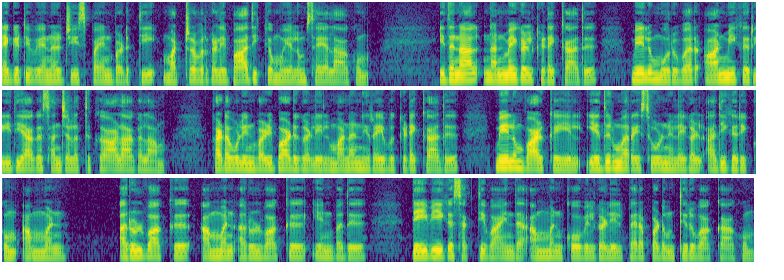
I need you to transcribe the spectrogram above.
நெகட்டிவ் எனர்ஜிஸ் பயன்படுத்தி மற்றவர்களை பாதிக்க முயலும் செயலாகும். இதனால் நன்மைகள் கிடைக்காது. மேலும் ஒருவர் ஆன்மீக ரீதியாக சஞ்சலத்துக்கு ஆளாகலாம். கடவுளின் வழிபாடுகளில் மன நிறைவு கிடைக்காது. மேலும் வாழ்க்கையில் எதிர்மறை சூழ்நிலைகள் அதிகரிக்கும் அம்மன். அருள்வாக்கு அம்மன் அருள்வாக்கு என்பது தெய்வீக சக்தி வாய்ந்த அம்மன் கோவில்களில் பெறப்படும் திருவாக்காகும்.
